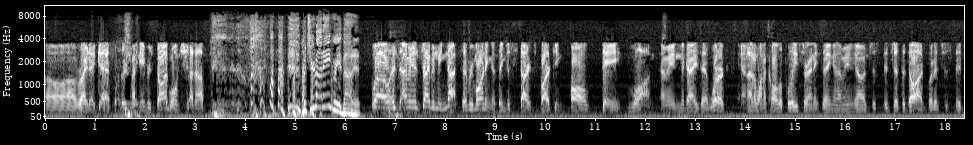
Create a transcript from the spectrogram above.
Uh, right, I guess. Other than my neighbor's dog won't shut up. but you're not angry about it. Well, it's, I mean, it's driving me nuts. Every morning the thing just starts barking all day long. I mean, the guy's at work, and I don't want to call the police or anything. And I mean, you know, it's just it's just a dog, but it's just it's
